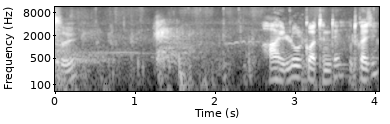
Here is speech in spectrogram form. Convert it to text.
둘. 아 일로 올 것 같은데 어떡하지?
